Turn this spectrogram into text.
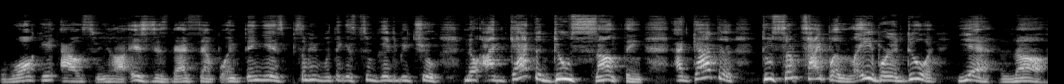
walk it out, sweetheart. It's just that simple. And thing is, some people think it's too good to be true. No, I got to do something. I got to do some type of labor to do it. Yeah, love,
